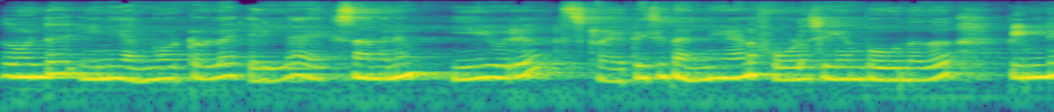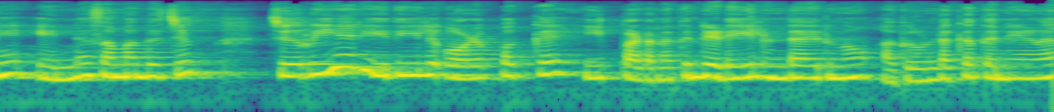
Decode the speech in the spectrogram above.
അതുകൊണ്ട് ഇനി അങ്ങോട്ടുള്ള എല്ലാ എക്സാമിനും ഈ ഒരു സ്ട്രാറ്റജി തന്നെയാണ് ഫോളോ ചെയ്യാൻ പോകുന്നത്. പിന്നെ എന്നെ സംബന്ധിച്ച് ചെറിയ രീതിയിൽ ഉഴപ്പൊക്കെ ഈ പഠനത്തിന്റെ ഇടയിലുണ്ടായിരുന്നു അതുകൊണ്ടൊക്കെ തന്നെയാണ്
